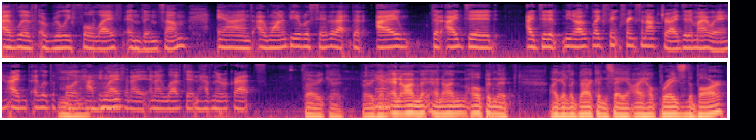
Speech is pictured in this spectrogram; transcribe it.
I've lived a really full life and then some, and I want to be able to say that I that I that I did. I did it, you know, I was like Frank, Frank Sinatra. I did it my way. I, I lived a full and mm-hmm. happy mm-hmm. life, and I and I loved it and have no regrets. Very good. Very good. And I'm and I'm hoping that I can look back and say I helped raise the bar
